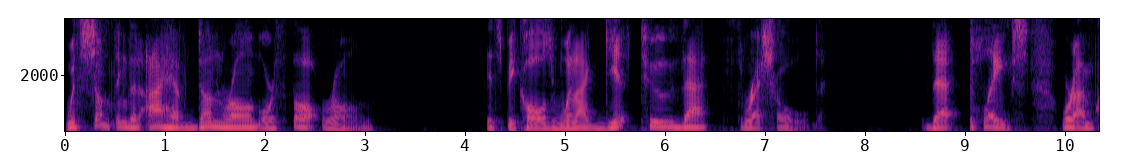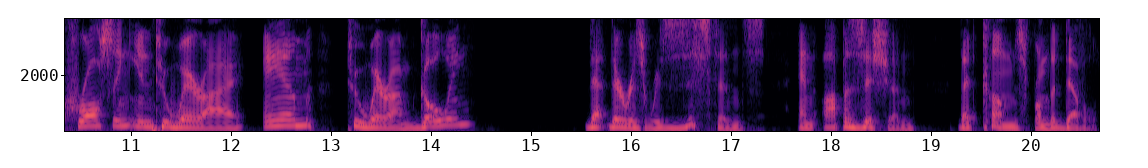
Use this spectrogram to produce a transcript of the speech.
with something that I have done wrong or thought wrong. It's because when I get to that threshold, that place where I'm crossing into where I am to where I'm going, that there is resistance and opposition that comes from the devil.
